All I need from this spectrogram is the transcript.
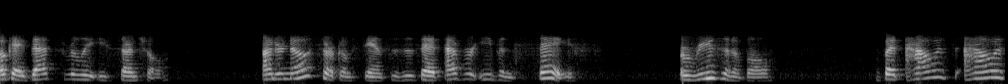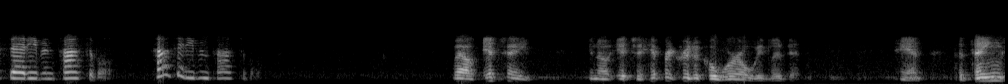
okay, that's really essential. Under no circumstances is that ever even safe or reasonable. But how is how is that even possible? How is that even possible? Well, it's a you know, it's a hypocritical world we live in. And the things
